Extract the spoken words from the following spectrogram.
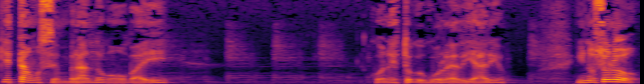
¿Qué estamos sembrando como país con esto que ocurre a diario? Y no solo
